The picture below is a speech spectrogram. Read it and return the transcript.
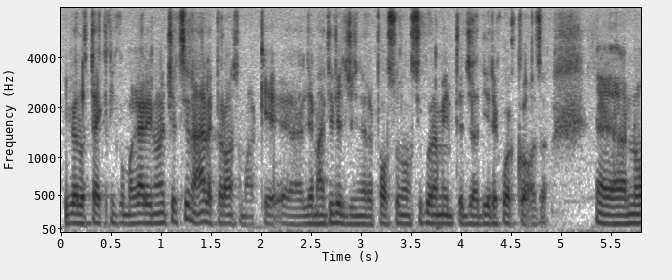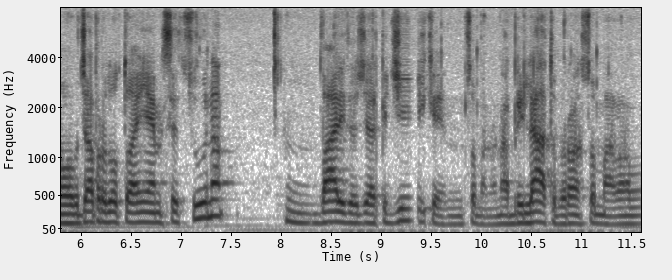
livello tecnico magari non eccezionale, però insomma che eh, gli amanti del genere possono sicuramente già dire qualcosa. Eh, hanno già prodotto IM Setsuna, un valido JRPG che insomma non ha brillato, però insomma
